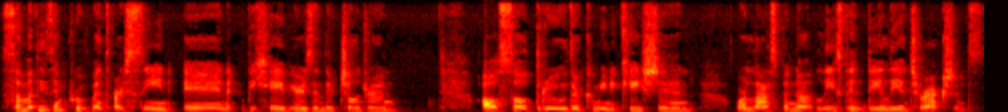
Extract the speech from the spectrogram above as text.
Some of these improvements are seen in behaviors in their children, also through their communication, or last but not least, in daily interactions.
